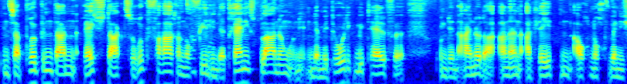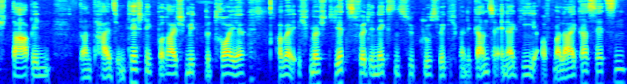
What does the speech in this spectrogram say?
in Saarbrücken dann recht stark zurückfahre, noch okay. viel in der Trainingsplanung und in der Methodik mithelfe und den ein oder anderen Athleten auch noch, wenn ich da bin, dann teils im Technikbereich mit betreue. Aber ich möchte jetzt für den nächsten Zyklus wirklich meine ganze Energie auf Malaika setzen,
